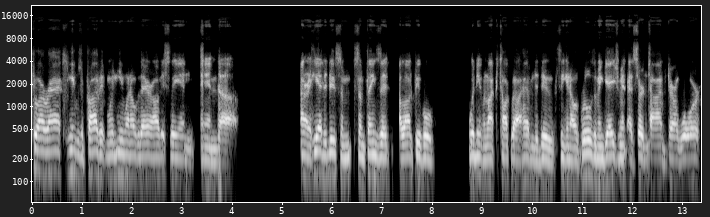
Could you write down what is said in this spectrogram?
to Iraq. He was a private when he went over there, obviously, and and uh, I don't know. He had to do some some things that a lot of people wouldn't even like to talk about having to do. So, you know, rules of engagement at certain times during war.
